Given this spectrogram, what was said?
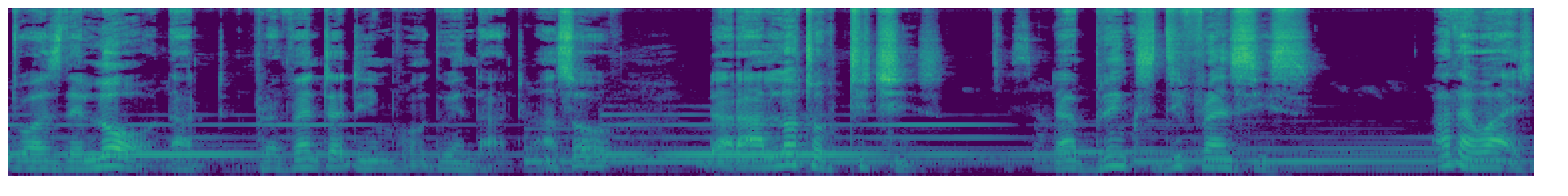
It was the law that prevented him from doing that. And so there are a lot of teachings that brings differences. Otherwise,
